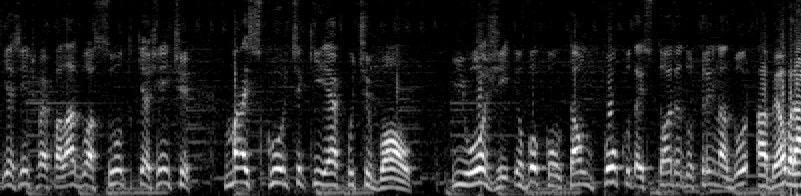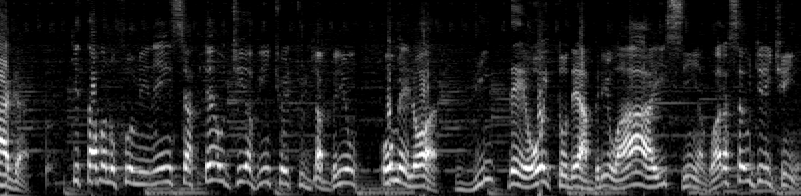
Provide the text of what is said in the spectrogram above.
e a gente vai falar do assunto que a gente mais curte, que é futebol. E hoje eu vou contar um pouco da história do treinador Abel Braga, que estava no Fluminense até o dia 28 de abril, ou melhor, 28 de abril. Ah, aí sim, agora saiu direitinho.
